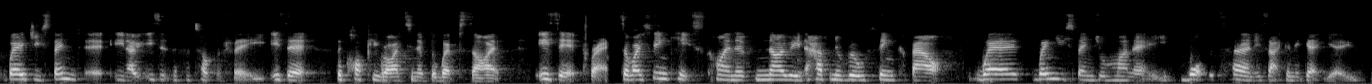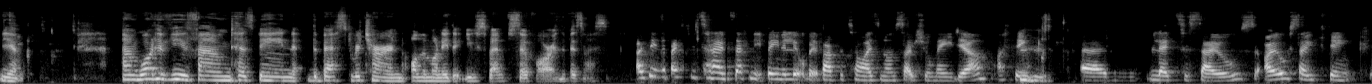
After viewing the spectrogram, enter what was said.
Where do you spend it? You know, is it the photography? Is it the copywriting of the website? Is it press? So I think it's kind of knowing, having a real think about where when you spend your money, what return is that going to get you? Yeah. And what have you found has been the best return on the money that you've spent so far in the business? I think the best return has definitely been a little bit of advertising on social media. I think mm-hmm. um, led to sales. I also think,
